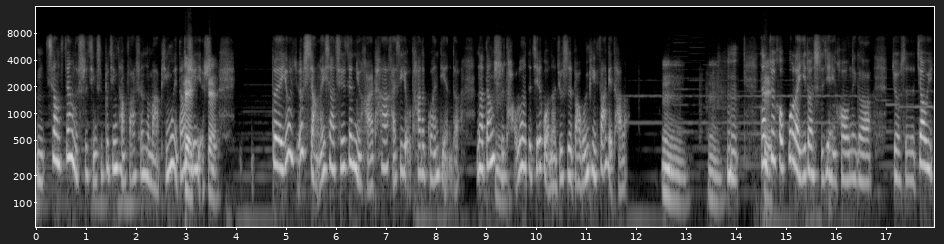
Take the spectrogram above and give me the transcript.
嗯，像这样的事情是不经常发生的嘛？评委当时也是，对，又又想了一下，其实这女孩她还是有她的观点的。那当时讨论的结果呢，就是把文凭发给她了。嗯。嗯嗯，但最后过了一段时间以后，那个就是教育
